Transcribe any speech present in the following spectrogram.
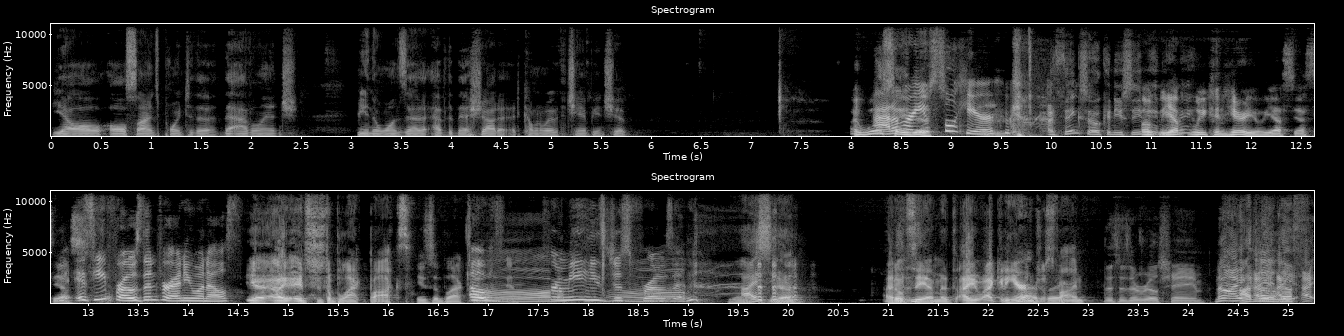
yeah, all all signs point to the the Avalanche being the ones that have the best shot at, at coming away with the championship. I will Adam, say are you still here? Mm-hmm. I think so. Can you see Oh, me? and hear yep, me? we can hear you. Yes, yes, yes. Is he frozen for anyone else? Yeah, I, it's just a black box. He's a black. Oh, Fox for me, he's just Aw. frozen. I see. Yeah. I don't see him. It's, I I can hear him just fine. This is a real shame. No, I Oddly I, enough- I,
